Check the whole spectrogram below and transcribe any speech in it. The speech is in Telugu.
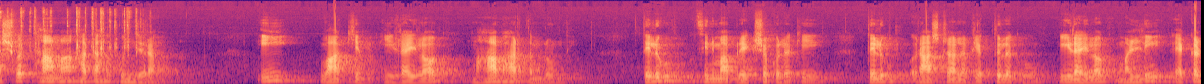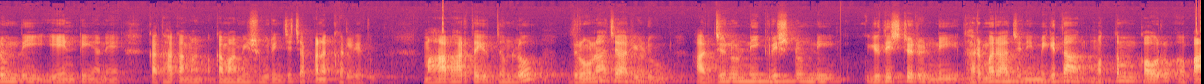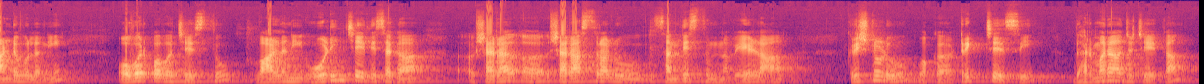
అశ్వత్థామ హతః కుంజర ఈ వాక్యం ఈ డైలాగ్ మహాభారతంలో ఉంది. తెలుగు సినిమా ప్రేక్షకులకి తెలుగు రాష్ట్రాల వ్యక్తులకు ఈ డైలాగ్ మళ్ళీ ఎక్కడుంది ఏంటి అనే కథా కమా కమామీషు గురించి చెప్పనక్కర్లేదు. మహాభారత యుద్ధంలో ద్రోణాచార్యుడు అర్జునుణ్ణి కృష్ణుణ్ణి యుధిష్ఠిరుణ్ణి ధర్మరాజుని మిగతా మొత్తం కౌరు పాండవులని ఓవర్ పవర్ చేస్తూ వాళ్ళని ఓడించే దిశగా శరా శరాస్త్రాలు సంధిస్తున్న వేళ కృష్ణుడు ఒక ట్రిక్ చేసి ధర్మరాజు చేత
